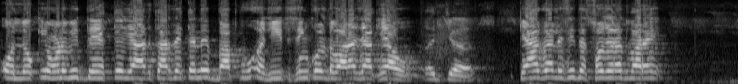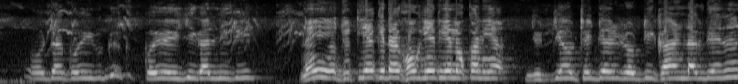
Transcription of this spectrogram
ਉਹ ਲੋਕੀ ਹੁਣ ਵੀ ਦੇਖ ਕੇ ਯਾਦ ਕਰਦੇ ਕਹਿੰਦੇ ਬਾਪੂ ਅਜੀਤ ਸਿੰਘ ਕੋਲ ਦੁਬਾਰਾ ਜਾ ਕੇ ਆਓ। ਅੱਛਾ। ਕਿਆ ਗੱਲ ਸੀ ਦੱਸੋ ਜਰਾ ਦੁਬਾਰਾ। ਉਹ ਤਾਂ ਕੋਈ ਕੋਈ ਇਹੋ ਜਿਹੀ ਗੱਲ ਨਹੀਂ ਸੀ। ਨਹੀਂ ਉਹ ਜੁੱਤੀਆਂ ਕਿਦਾਂ ਖੋ ਗਈਆਂ ਤੀਆਂ ਲੋਕਾਂ ਦੀਆਂ? ਜੁੱਤੀਆਂ ਉੱਥੇ ਜੇ ਰੋਟੀ ਖਾਣ ਲੱਗਦੇ ਨਾ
